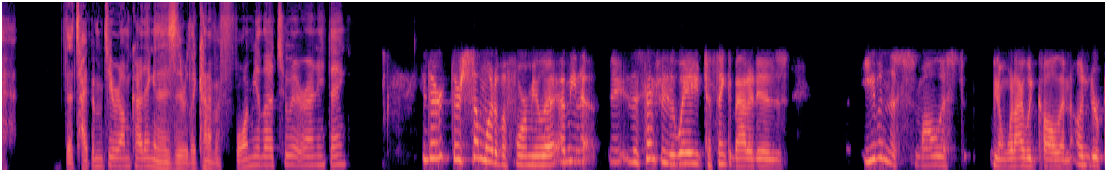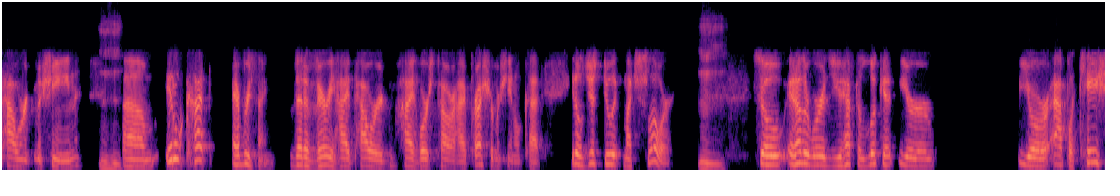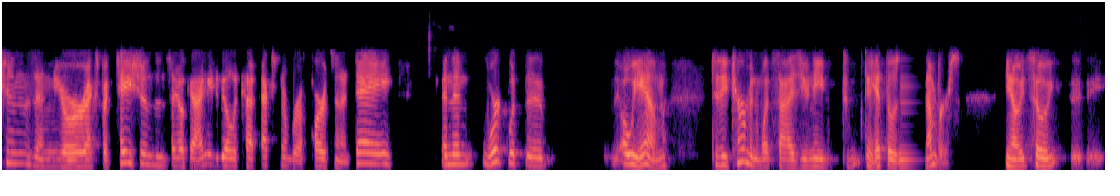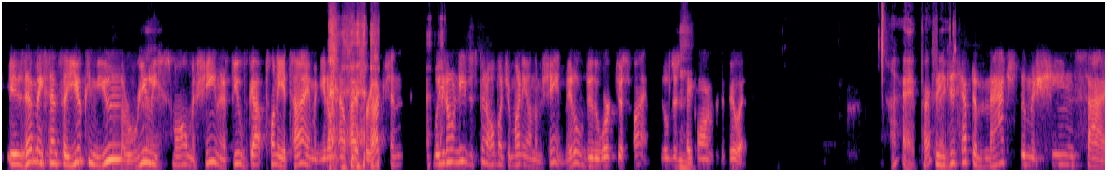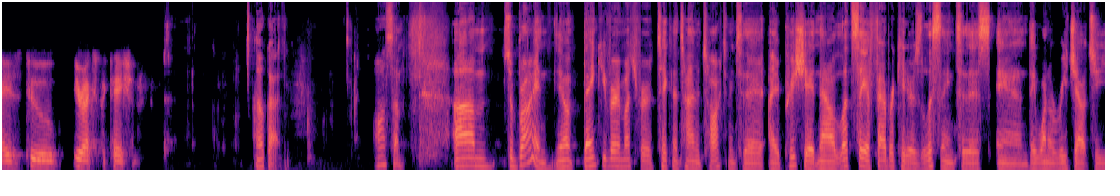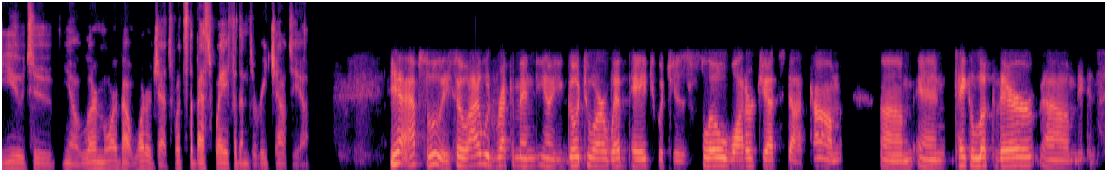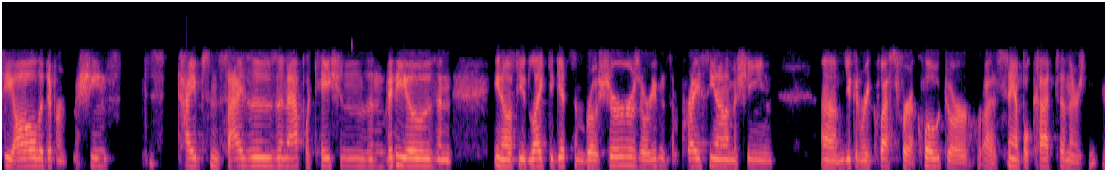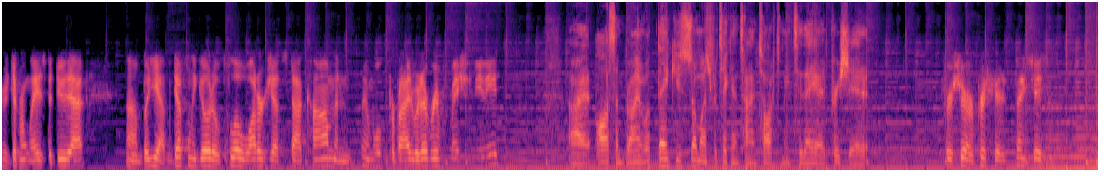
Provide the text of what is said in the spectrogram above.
the type of material I'm cutting, and is there like kind of a formula to it or anything? There, there's somewhat of a formula. I mean, uh, essentially, the way to think about it is even the smallest, you know, what I would call an underpowered machine, mm-hmm. um, it'll cut everything that a very high-powered, high horsepower, high pressure machine will cut. It'll just do it much slower. Mm. So, in other words, you have to look at your your applications and your expectations and say, okay, I need to be able to cut X number of parts in a day, and then work with the OEM to determine what size you need to, to hit those numbers. You know, so does that make sense? So you can use a really small machine if you've got plenty of time and you don't have high production. well, you don't need to spend a whole bunch of money on the machine. It'll do the work just fine. It'll just mm-hmm. take longer to do it. All right, perfect. So you just have to match the machine size to your expectation. Okay. Awesome. Um, so Brian, you know, thank you very much for taking the time to talk to me today. I appreciate it. Now, let's say a fabricator is listening to this and they want to reach out to you to, you know, learn more about water jets. What's the best way for them to reach out to you? Yeah, absolutely. So I would recommend, you know, you go to our webpage, which is flowwaterjets.com um, and take a look there. Um, you can see all the different machine types and sizes and applications and videos. And, you know, if you'd like to get some brochures or even some pricing on a machine, um, you can request for a quote or a sample cut, and there's, there's different ways to do that. Um, but yeah, definitely go to flowwaterjets.com and, and we'll provide whatever information you need. All right, awesome, Brian. Well, thank you so much for taking the time to talk to me today. I appreciate it. For sure. Appreciate it. Thanks, Jason.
